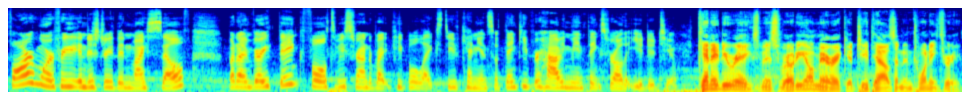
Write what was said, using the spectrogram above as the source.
far more for the industry than myself. But I'm very thankful to be surrounded by people like Steve Kenyon. So thank you for having me, and thanks for all that you do too. Kennedy Riggs, Miss Rodeo America 2023.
